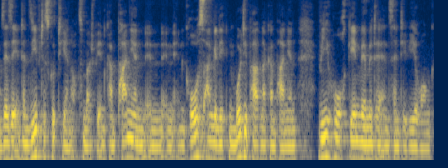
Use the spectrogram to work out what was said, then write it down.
sehr, sehr intensiv diskutieren, auch zum Beispiel in Kampagnen, in, in, in groß angelegten Multipartner-Kampagnen, wie hoch gehen wir mit der Incentivierung?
